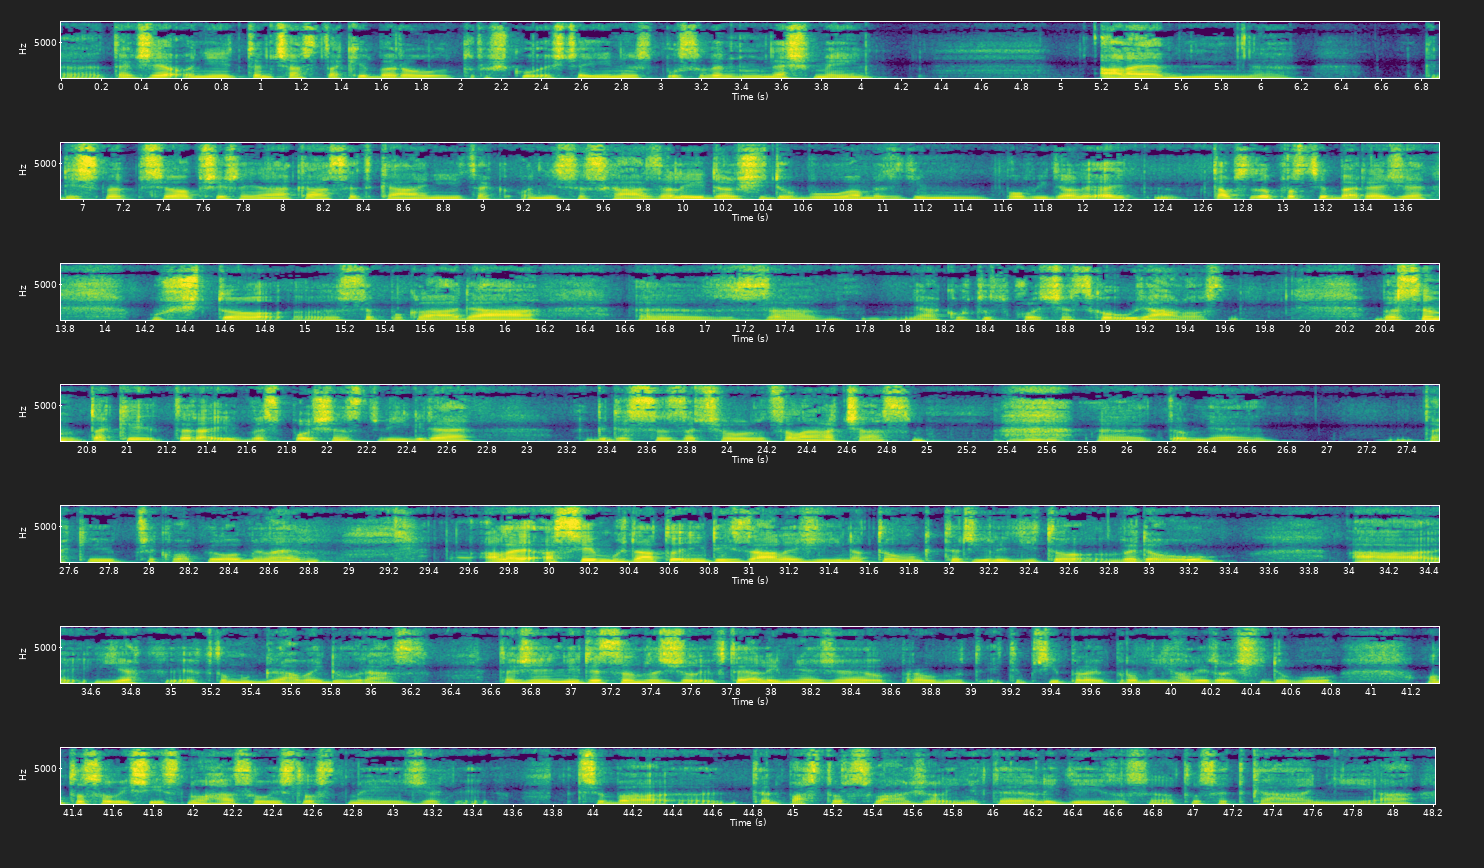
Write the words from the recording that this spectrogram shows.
eh, takže oni ten čas taky berou trošku ještě jiným způsobem než my, ale mm, když jsme třeba přišli na nějaká setkání, tak oni se scházeli delší dobu a mezi tím povídali. A tam se to prostě bere, že už to eh, se pokládá eh, za nějakou tu společenskou událost. Byl jsem taky teda i ve společenství, kde, kde se začalo docela na čas, to mě taky překvapilo milém. Ale asi možná to někdy záleží na tom, kteří lidi to vedou a jak, jak tomu dávají důraz. Takže někdy jsem zažil i v té limě, že opravdu i ty přípravy probíhaly další dobu. On to souvisí s mnoha souvislostmi, že třeba ten pastor svážel i některé lidi zase na to setkání a,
